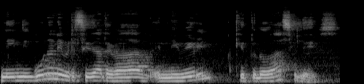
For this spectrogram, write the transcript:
ni ninguna universidad te va a dar el nivel que te lo das si lees.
